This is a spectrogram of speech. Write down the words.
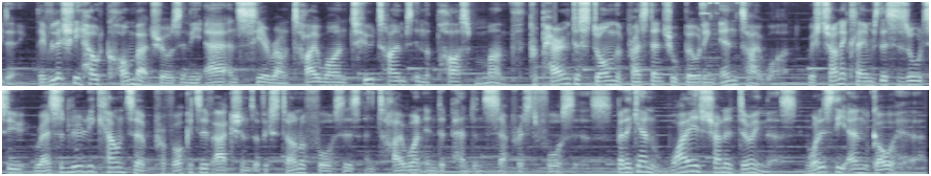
invading. They've literally held combat drills in the air and sea around Taiwan two times in the past month, preparing to storm the presidential building in Taiwan, which China claims this is all to resolutely counter provocative actions of external forces and Taiwan independent separatist forces. But again, why is China doing this? What is the end goal here?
